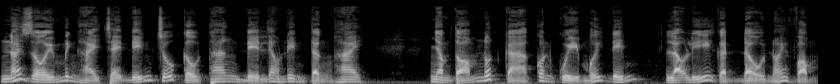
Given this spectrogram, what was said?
Nói rồi Minh Hải chạy đến chỗ cầu thang để leo lên tầng 2. Nhằm tóm nốt cả con quỷ mới đến, lão Lý gật đầu nói vọng.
